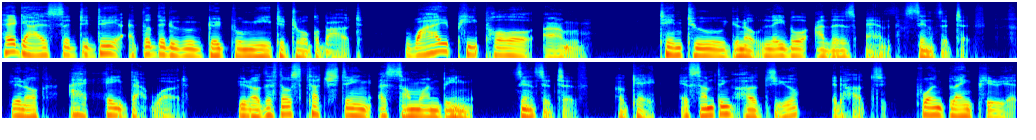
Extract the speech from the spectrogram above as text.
Hey guys, so today I thought that it would be good for me to talk about why people um tend to, you know, label others as sensitive. You know, I hate that word. You know, there's no such thing as someone being sensitive. Okay. If something hurts you, it hurts you. Point blank period.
